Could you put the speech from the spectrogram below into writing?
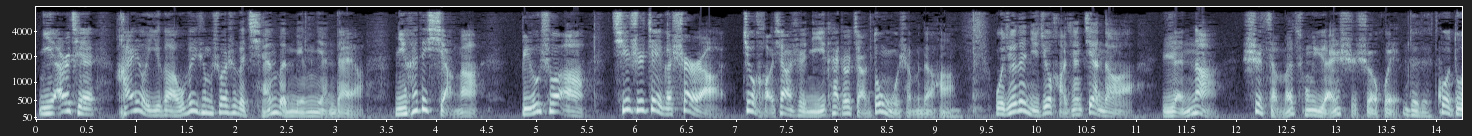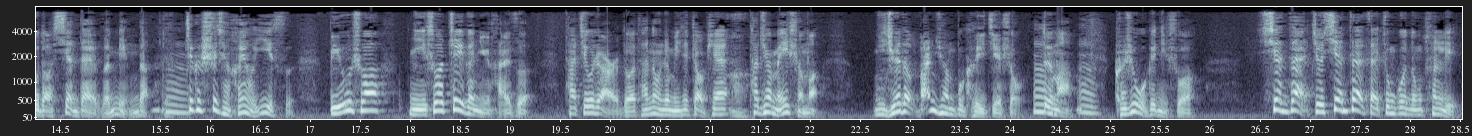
你，而且还有一个，我为什么说是个前文明年代啊？你还得想啊。比如说啊，其实这个事儿啊，就好像是你一开头讲动物什么的哈，我觉得你就好像见到啊，人呐是怎么从原始社会对对过渡到现代文明的，这个事情很有意思。比如说，你说这个女孩子她揪着耳朵，她弄这么一些照片，她觉得没什么，你觉得完全不可以接受，对吗？嗯。可是我跟你说，现在就现在在中国农村里，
